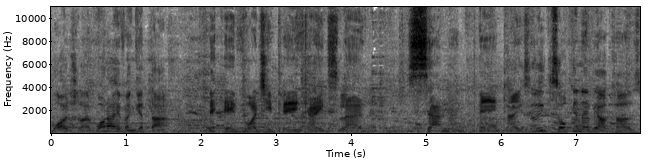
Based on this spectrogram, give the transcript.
bodge, lad. Why'd I even get that? Hey, bodgy pancakes, lad. Salmon pancakes. What are you talking about, cuz?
